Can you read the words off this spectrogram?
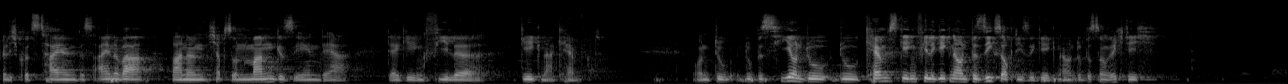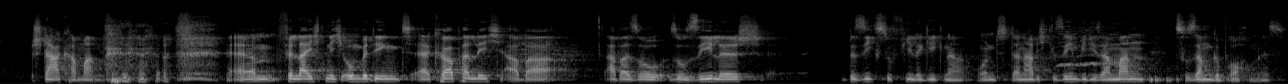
will ich kurz teilen. Das eine war, war ein, ich habe so einen Mann gesehen, der, der gegen viele Gegner kämpft. Und du, du bist hier und du, du kämpfst gegen viele Gegner und besiegst auch diese Gegner. Und du bist so ein richtig starker Mann. ähm, vielleicht nicht unbedingt äh, körperlich, aber, aber so, so seelisch besiegst du viele Gegner. Und dann habe ich gesehen, wie dieser Mann zusammengebrochen ist.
